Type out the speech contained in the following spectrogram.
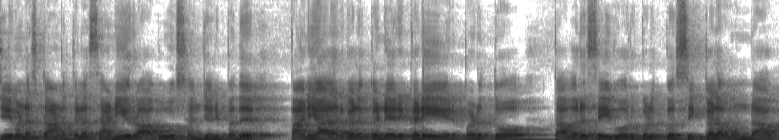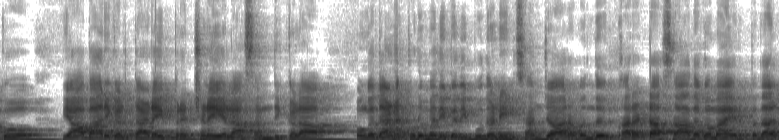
ஜீவனஸ்தானத்தில் சனியும் ராகுவும் சஞ்சரிப்பது பணியாளர்களுக்கு நெருக்கடியை ஏற்படுத்தும் தவறு செய்வோர்களுக்கு சிக்கலை உண்டாக்கும் வியாபாரிகள் தடை பிரச்சனையெல்லாம் சந்திக்கலாம் உங்கள் தன குடும்பதிபதி புதனின் சஞ்சாரம் வந்து கரெக்டாக சாதகமாக இருப்பதால்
